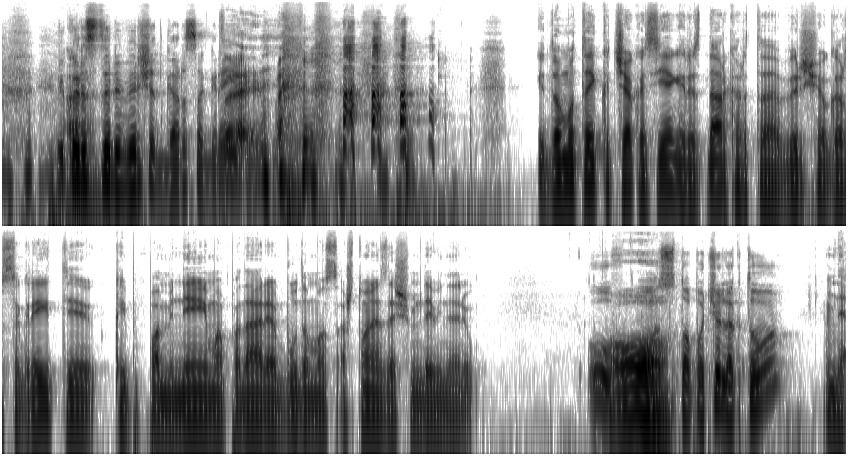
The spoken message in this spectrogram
Kuris turi viršit garso greitį. Įdomu tai, kad Čekas Jėgeris dar kartą viršijo garso greitį, kaip paminėjimą padarė būdamas 89. Uf, O. o su to pačiu lėktuvu? Ne.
